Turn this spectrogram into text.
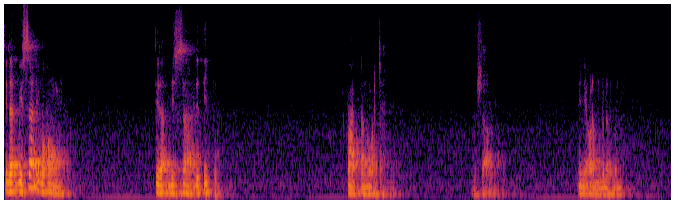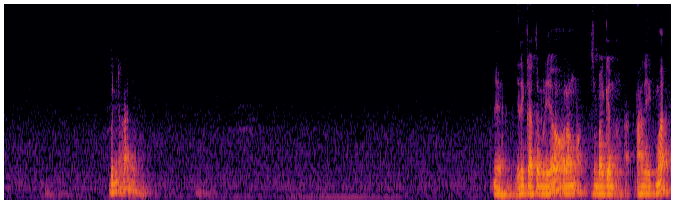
Tidak bisa dibohongi tidak bisa ditipu. Kelihatan wajahnya. Masya Allah. Ini orang benar-benar. Beneran. Ya, jadi kata beliau orang sebagian ahli hikmah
